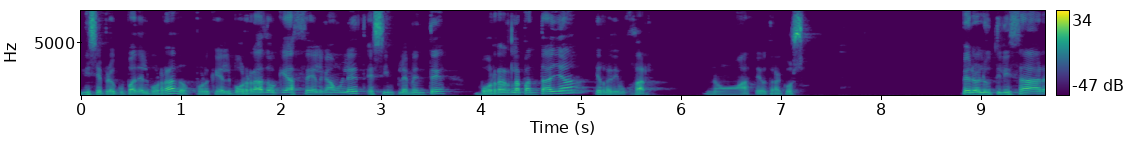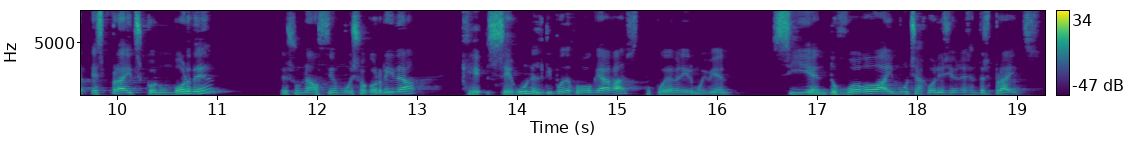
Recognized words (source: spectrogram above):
ni se preocupa del borrado, porque el borrado que hace el Gauntlet es simplemente borrar la pantalla y redibujar, no hace otra cosa. Pero el utilizar sprites con un borde es una opción muy socorrida que según el tipo de juego que hagas te puede venir muy bien. Si en tu juego hay muchas colisiones entre sprites,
